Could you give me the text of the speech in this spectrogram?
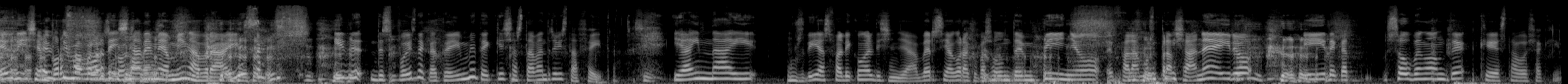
Eu dixen, por favor, deixádeme a min a Brais. E de, despois decateime de que xa estaba a entrevista feita. Sí. E aínda hai uns días falei con el, dixen, a ver se si agora que pasou un tempiño, eh, falamos para xaneiro, e de souben onte que estaba xa aquí.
